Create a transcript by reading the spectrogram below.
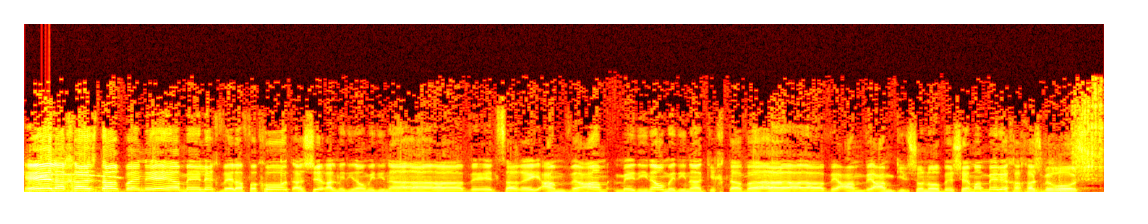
אל אחשתר פני המלך ואל הפחות אשר על מדינה ומדינה ואל שרי עם ועם מדינה ומדינה ככתבה ועם ועם כלשונו בשם המלך אחשורוש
